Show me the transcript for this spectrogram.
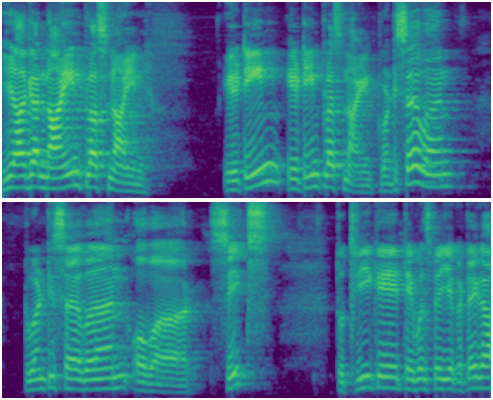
ये आ गया nine plus nine eighteen eighteen plus nine twenty seven twenty seven over six तो थ्री के टेबल्स पे ये कटेगा.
